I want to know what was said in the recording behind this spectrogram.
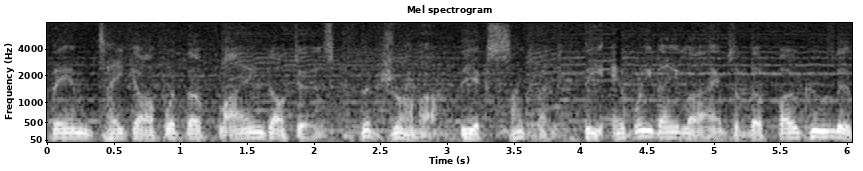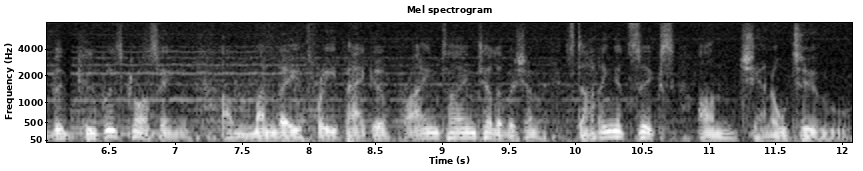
Then take off with the Flying Doctors, the drama, the excitement, the everyday lives of the folk who live at Cooper's Crossing. A Monday three-pack of primetime television starting at 6 on Channel 2.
